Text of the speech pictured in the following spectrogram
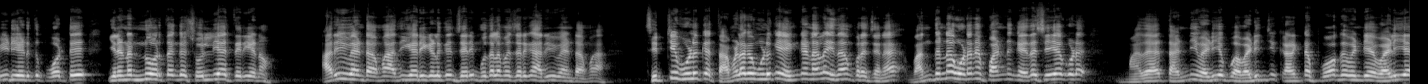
வீடியோ எடுத்து போட்டு இல்லைன்னா இன்னொருத்தங்க சொல்லியா தெரியணும். அறிவு வேண்டாமா? அதிகாரிகளுக்கும் சரி முதலமைச்சருக்கும் அறிவு வேண்டாமா? சிட்டி முழுக்க தமிழகம் முழுக்க எங்கேனாலும் இதான் பிரச்சனை. வந்துன்னா உடனே பண்ணுங்க. இதை செய்யக்கூட மத தண்ணி வடிய வடிஞ்சு கரெக்டாக போக வேண்டிய வழியை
